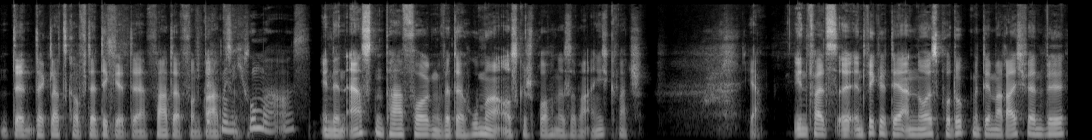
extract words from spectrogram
Der, der Glatzkopf, der Dicke, der Vater von Spricht Bart Simpson. nicht Humor aus. In den ersten paar Folgen wird der Humor ausgesprochen, ist aber eigentlich Quatsch. Jedenfalls äh, entwickelt der ein neues Produkt, mit dem er reich werden will,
